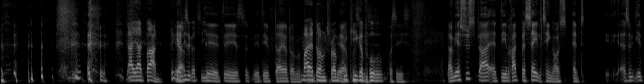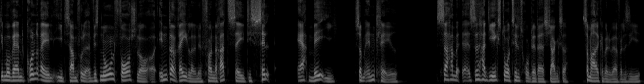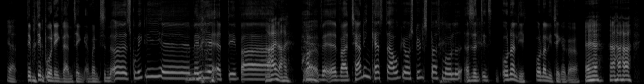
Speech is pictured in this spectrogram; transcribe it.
Nej, jeg er et barn. Det kan Ja, jeg lige så godt sige. det, det, er det, det er dig og Donald Mig og Trump. Donald Trump, Ja, vi kigger præcis. på... Præcis. Nå, men jeg synes bare, at det er en ret basal ting også, at øh, altså, det må være en grundregel i et samfund, at hvis nogen foreslår at ændre reglerne for en retssag, de selv er med i som anklaget, så har, man, så har de ikke stor tiltro til deres chancer. Så meget kan man i hvert fald sige. Ja. Det, det burde ikke være en ting, at man sådan, øh, skulle vi ikke lige øh, vælge, at det var... Nej, nej. Ja. Var et terningkast, der afgjorde skyldspørgsmålet? Altså, det er underlig, underlig ting at gøre. Ja,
